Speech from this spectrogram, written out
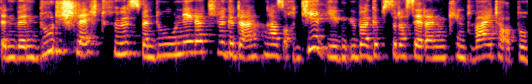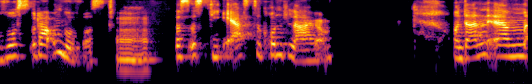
Denn wenn du dich schlecht fühlst, wenn du negative Gedanken hast, auch dir gegenüber, gibst du das ja deinem Kind weiter, ob bewusst oder unbewusst. Mhm. Das ist die erste Grundlage. Und dann ähm,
